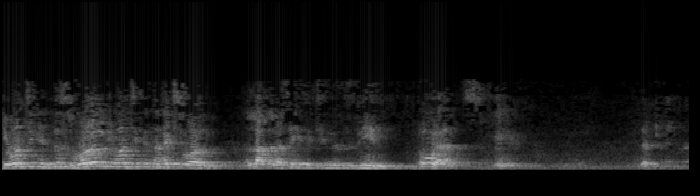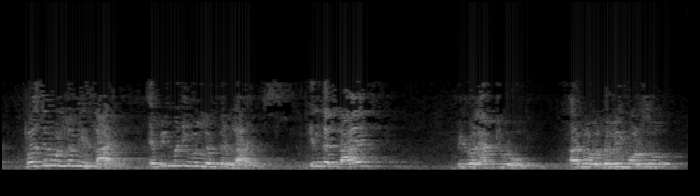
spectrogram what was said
He wants it in this world, he wants it in the next world. Allah Ta'ala says it in this deen. Nowhere else. That person will live his life. Everybody will live their lives. In that life, we will have to earn our living also.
